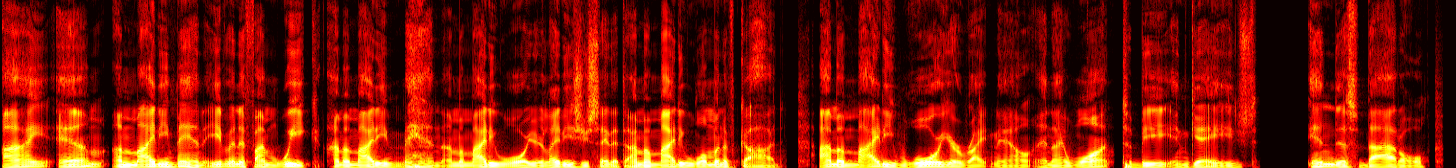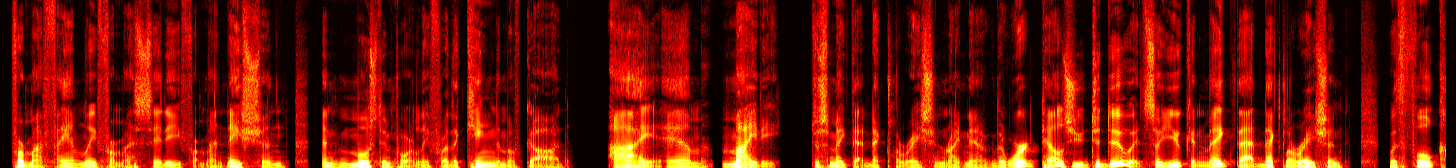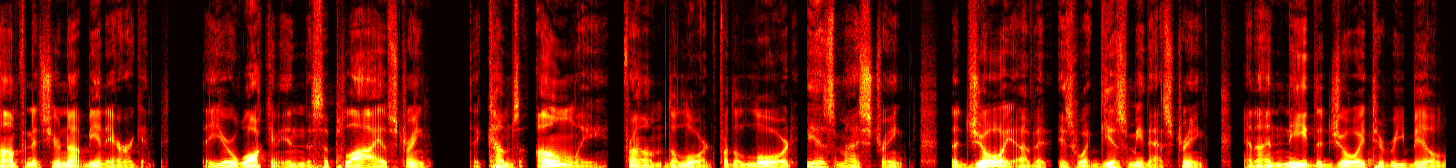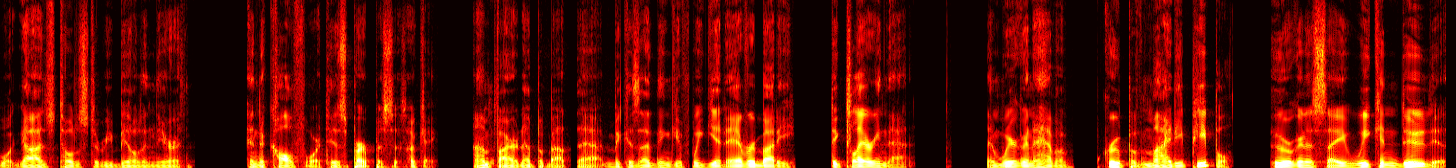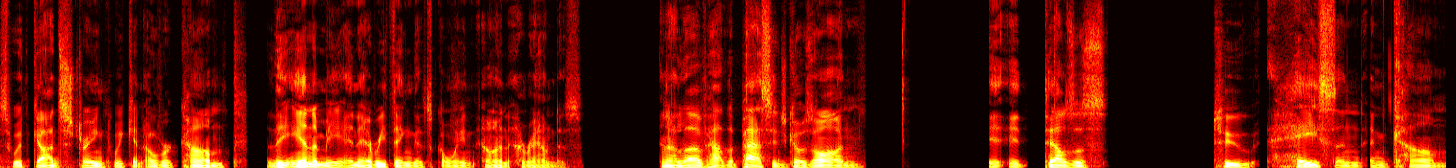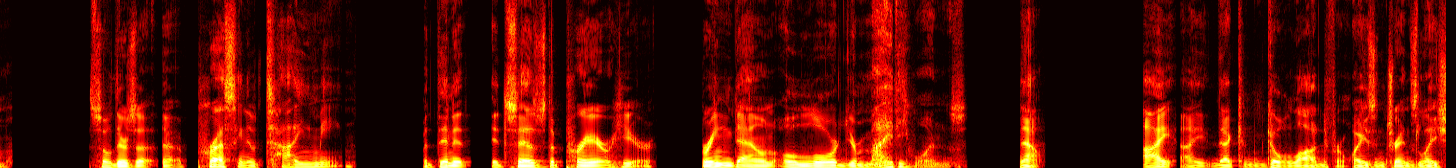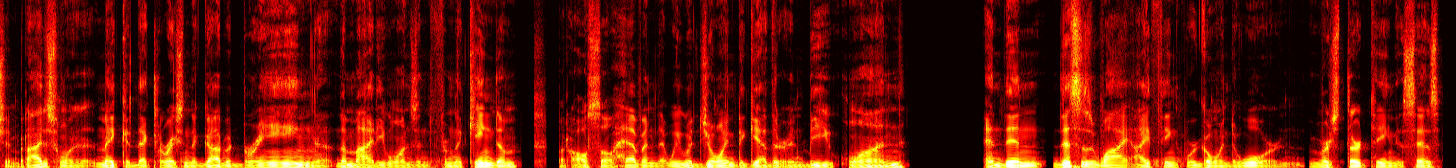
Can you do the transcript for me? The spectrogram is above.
I am a mighty man. Even if I'm weak, I'm a mighty man. I'm a mighty warrior. Ladies, you say that I'm a mighty woman of God. I'm a mighty warrior right now, and I want to be engaged in this battle for my family, for my city, for my nation, and most importantly, for the kingdom of God. I am mighty. Just make that declaration right now. The word tells you to do it. So you can make that declaration with full confidence you're not being arrogant, that you're walking in the supply of strength that comes only from the Lord. For the Lord is my strength. The joy of it is what gives me that strength. And I need the joy to rebuild what God's told us to rebuild in the earth and to call forth his purposes. Okay, I'm fired up about that because I think if we get everybody declaring that, then we're going to have a group of mighty people who are going to say, we can do this with God's strength. We can overcome the enemy and everything that's going on around us. And I love how the passage goes on. It, it tells us to hasten and come. So there's a, a pressing of timing, but then it, it says the prayer here Bring down, O Lord, your mighty ones. Now, I, I that can go a lot of different ways in translation, but I just wanted to make a declaration that God would bring the mighty ones in from the kingdom, but also heaven, that we would join together and be one. And then this is why I think we're going to war. Verse 13, it says,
